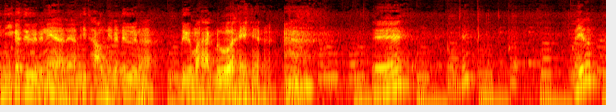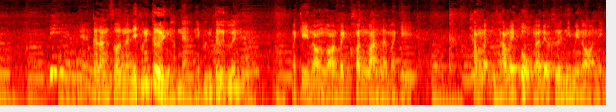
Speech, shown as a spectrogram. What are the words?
นี่นี่ก็ดื้อนะเนี่ยเนี่ยพี่เทานี่ก็ดื้อนะดื้อมากด้วย เอ๊ะเอ๊ะอันนี้แล้ววิ่งเลยเนี่ยกำลังซนอันนี้เพิ่งตื่นครับเนี่ยนี่เพิ่งตื่นเลย เมื่อกี้น้องนอนไปค่อนวันแล้วเมื่อกี้ถ้าไม่ถ้าไม่ปลุกนะเดี๋ยวคืนนี้ไม่นอนอีก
